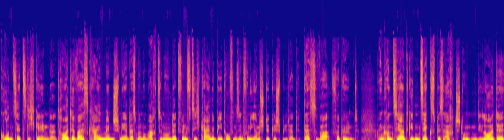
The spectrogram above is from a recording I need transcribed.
grundsätzlich geändert. Heute weiß kein Mensch mehr, dass man um 1850 keine Beethoven-Sinfonie am Stück gespielt hat. Das war verpönt. Ein Konzert ging sechs bis acht Stunden. Die Leute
